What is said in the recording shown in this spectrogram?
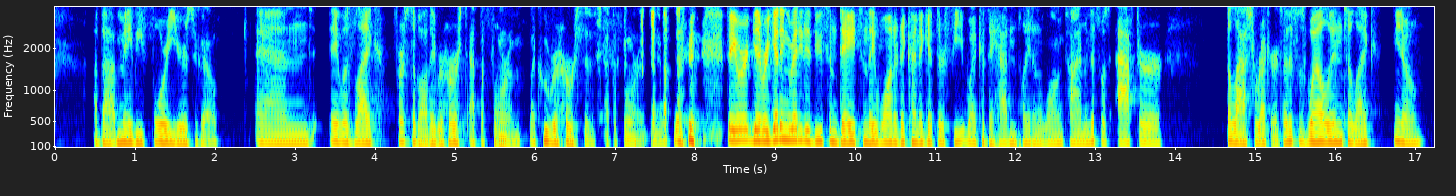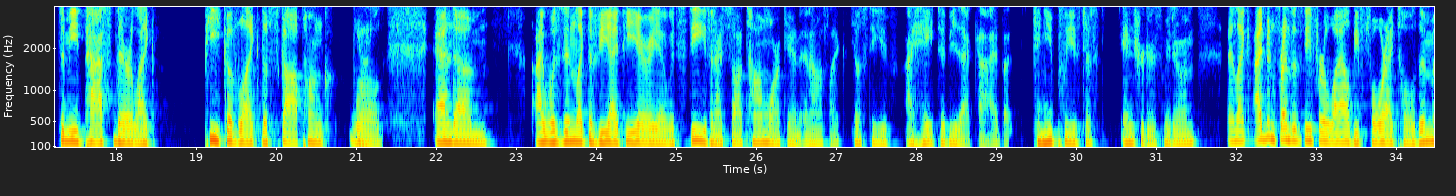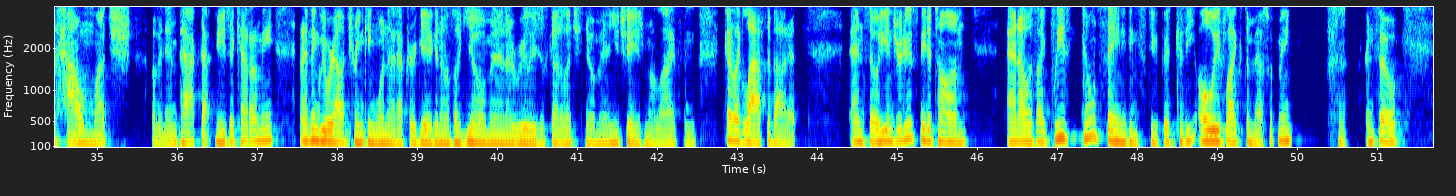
about maybe four years ago. And it was like, first of all, they rehearsed at the Forum. Like, who rehearses at the Forum? You know? so they were they were getting ready to do some dates, and they wanted to kind of get their feet wet because they hadn't played in a long time. And this was after the last record, so this is well into like you know, to me, past their like peak of like the ska punk world. And um, I was in like the VIP area with Steve, and I saw Tom walk in, and I was like, "Yo, Steve, I hate to be that guy, but can you please just introduce me to him?" And like I'd been friends with Steve for a while before I told him how much of an impact that music had on me. And I think we were out drinking one night after a gig, and I was like, "Yo, man, I really just got to let you know, man, you changed my life," and kind of like laughed about it. And so he introduced me to Tom, and I was like, "Please don't say anything stupid," because he always likes to mess with me. and so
